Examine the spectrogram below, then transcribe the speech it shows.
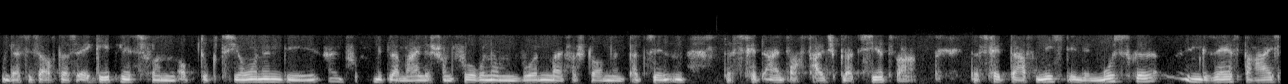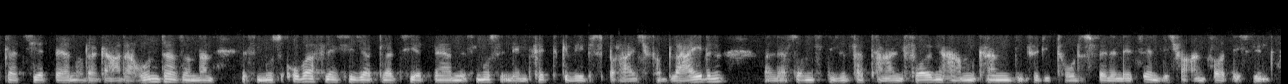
und das ist auch das Ergebnis von Obduktionen, die mittlerweile schon vorgenommen wurden bei verstorbenen Patienten, das Fett einfach falsch platziert war. Das Fett darf nicht in den Muskel im Gesäßbereich platziert werden oder gar darunter, sondern es muss oberflächlicher platziert werden. Es muss in dem Fettgewebsbereich verbleiben, weil das sonst diese fatalen Folgen haben kann, die für die Todesfälle letztendlich verantwortlich sind.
